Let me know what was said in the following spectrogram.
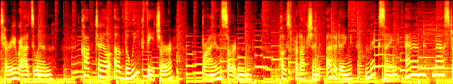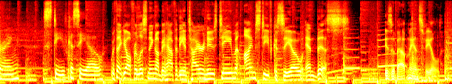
Terry Radzwin. Cocktail of the Week feature, Brian Certain. Post production editing, mixing, and mastering, Steve Casillo. We thank you all for listening on behalf of the entire news team. I'm Steve Casillo, and this is About Mansfield.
